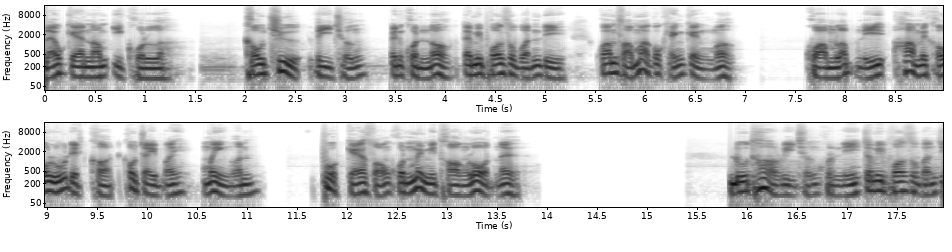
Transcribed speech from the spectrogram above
แล้วแกนำอีกคนล่ะ เขาชื่อหลีเฉิง เป็นคนนอก แต่มีพรสวรรค์ดี ความสามารถก็แข็งแกร่งมาก ความลับนี้ห้ามให้เขารู้เด็ดขาดเข้าใจไหม ไม่งั้นพวกแกสองคนไม่มีทางโลดแน่ดูท่าหลีเฉิงคนนี้จะมีพรสวรรค์จ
